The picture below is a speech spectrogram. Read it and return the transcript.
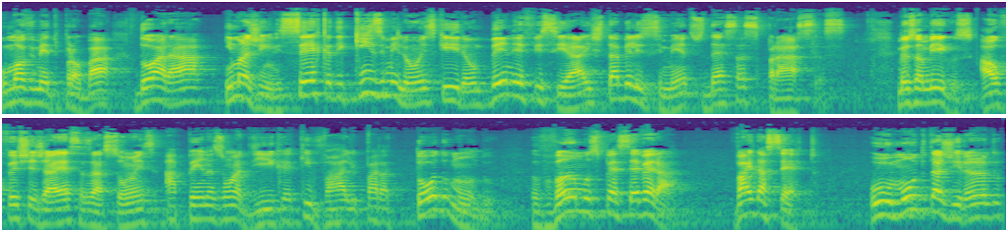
O movimento Probar doará, imagine, cerca de 15 milhões que irão beneficiar estabelecimentos dessas praças. Meus amigos, ao festejar essas ações, apenas uma dica que vale para todo mundo: vamos perseverar, vai dar certo. O mundo está girando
